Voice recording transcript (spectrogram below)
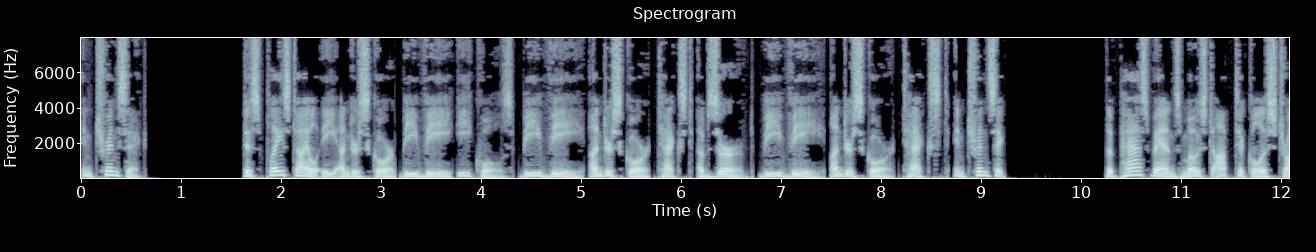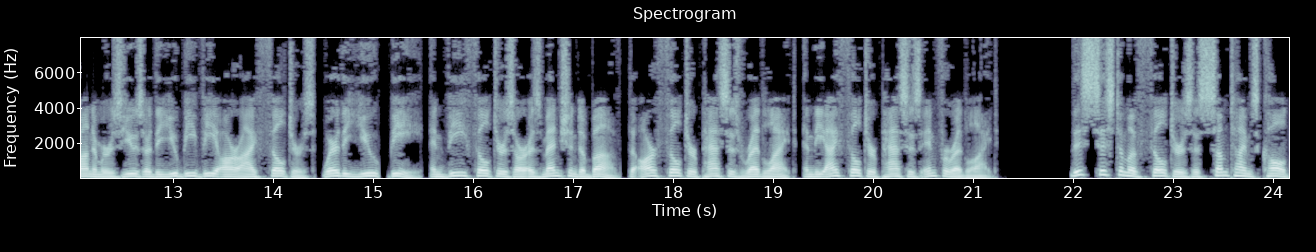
intrinsic Display style e underscore bv equals bv underscore text observed bv underscore text intrinsic the passbands most optical astronomers use are the UBV-RI filters, where the U, B, and V filters are as mentioned above, the R filter passes red light, and the I filter passes infrared light. This system of filters is sometimes called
